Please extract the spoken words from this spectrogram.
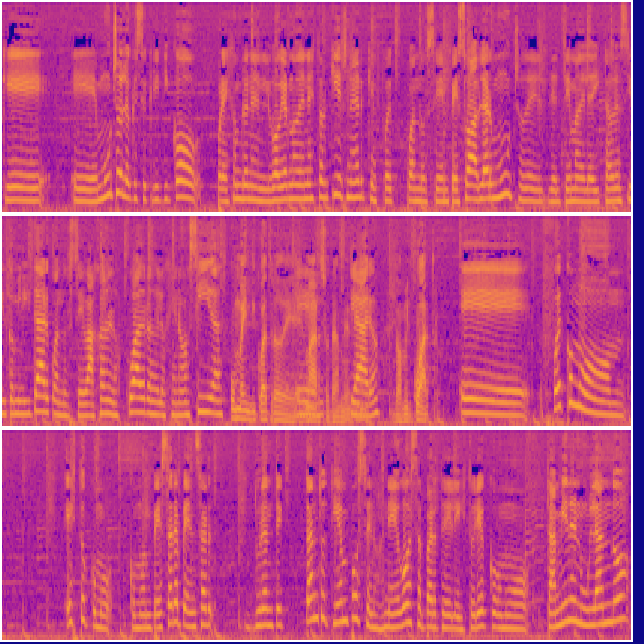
que eh, mucho de lo que se criticó, por ejemplo, en el gobierno de Néstor Kirchner, que fue cuando se empezó a hablar mucho de- del tema de la dictadura cívico-militar, cuando se bajaron los cuadros de los genocidas, Un 24 de Eh, marzo también. claro. ¿no? 2004. eh, fue como mm, esto como como empezar a pensar durante tanto tiempo se nos negó esa parte de la historia como también anulando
